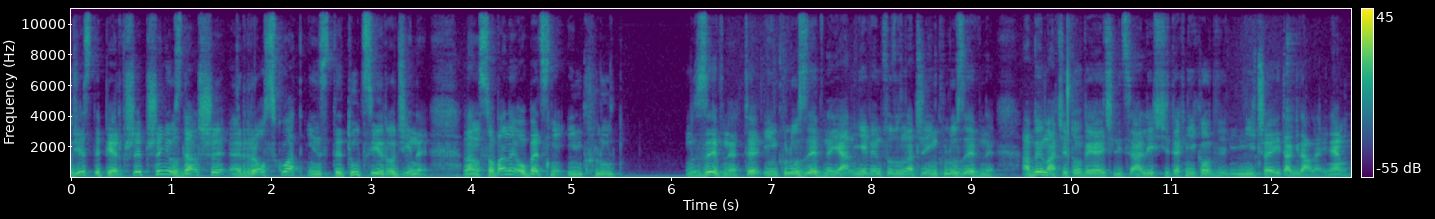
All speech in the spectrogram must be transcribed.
XXI przyniósł dalszy rozkład instytucji rodziny, lansowany obecnie inkluzywny, ty, inkluzywny. Ja nie wiem, co to znaczy inkluzywny, a wy macie to wiedzieć, licealiści technikownicze i tak dalej, nie?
